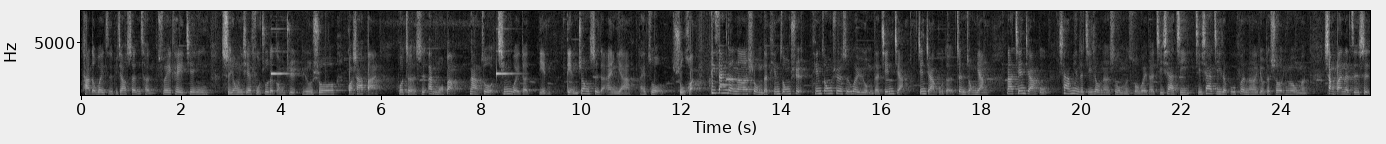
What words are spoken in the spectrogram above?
它的位置比较深层，所以可以建议使用一些辅助的工具，比如说刮痧板或者是按摩棒，那做轻微的点点状式的按压来做舒缓。第三个呢是我们的天中穴，天中穴是位于我们的肩胛肩胛骨的正中央。那肩胛骨下面的肌肉呢，是我们所谓的棘下肌。棘下肌的部分呢，有的时候因为我们上班的姿势，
